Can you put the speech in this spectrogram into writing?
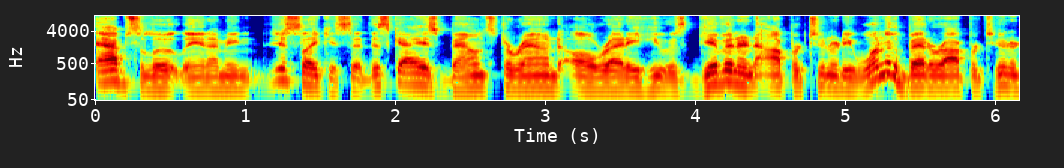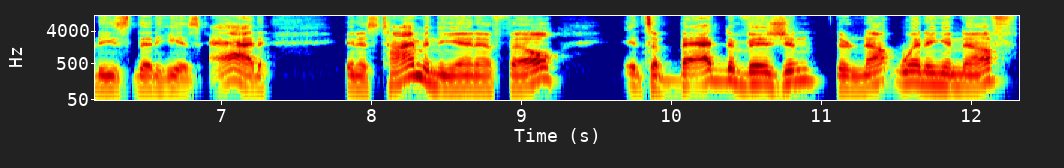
absolutely. And I mean, just like you said, this guy has bounced around already. He was given an opportunity, one of the better opportunities that he has had in his time in the NFL. It's a bad division. They're not winning enough.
